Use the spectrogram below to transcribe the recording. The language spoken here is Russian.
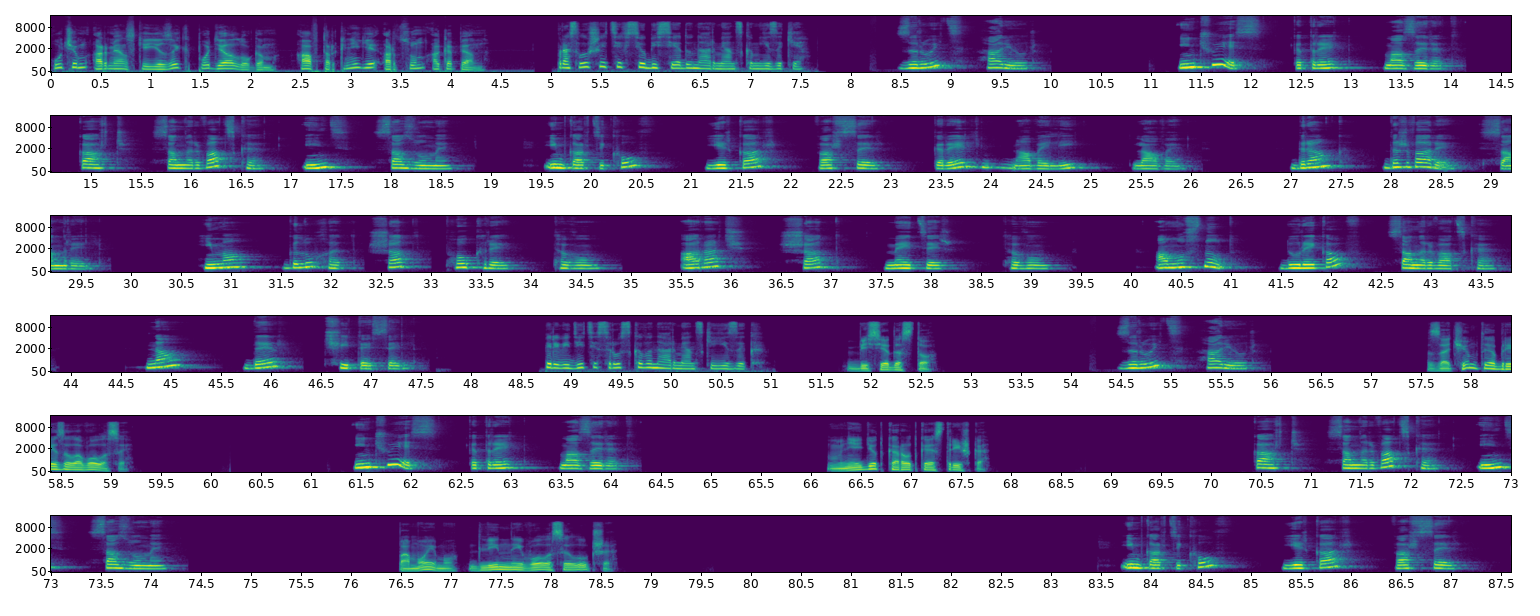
Учим армянский язык по диалогам. Автор книги Арцун Акопян. Прослушайте всю беседу на армянском языке. Զրույց 100 Ինչու ես կտրել մազերդ Կարճ սանրվածքը ինձ սազում է Իմ կարծիքով երկար վարսեր կրելն ավելի լավ է Դրանք դժվար է սանրել Հիմա գլուխդ շատ փոքր է թվում Առաջ շատ մեծ էր թվում Ամուսնուդ դուր եկավ սանրվածքը Նա դեռ չի տեսել Переведите с русского на армянский язык. Беседа 100. Զրույց 100 Зачем ты обрезала волосы? Ինչու ես կտրել մազերդ Мне идет короткая стрижка. Կարճ սանրվածքը ինձ սազում է По-моему, длинные волосы лучше. Իմ կարծիքով երկար վարսեր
